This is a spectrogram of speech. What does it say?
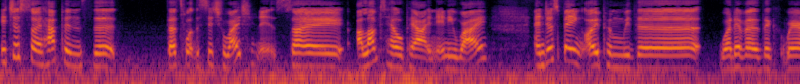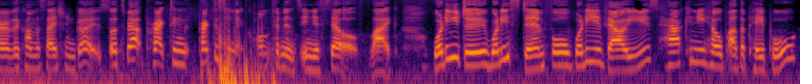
It just so happens that that's what the situation is. So, I love to help out in any way and just being open with the whatever the wherever the conversation goes. So it's about practicing practicing that confidence in yourself. Like, what do you do? What do you stand for? What are your values? How can you help other people?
